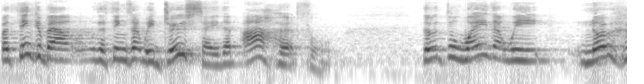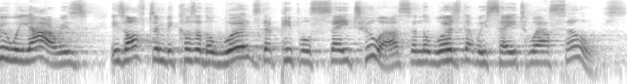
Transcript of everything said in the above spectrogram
But think about the things that we do say that are hurtful. The, the way that we know who we are is, is often because of the words that people say to us and the words that we say to ourselves.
